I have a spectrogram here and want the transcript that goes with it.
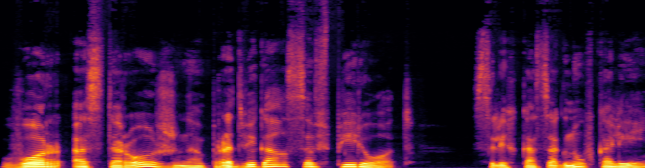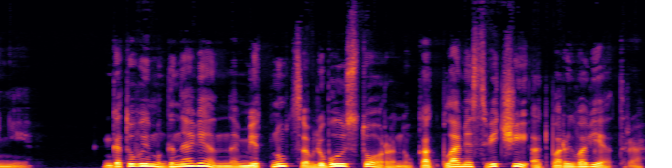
Вор осторожно продвигался вперед, слегка согнув колени, готовый мгновенно метнуться в любую сторону, как пламя свечи от порыва ветра.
